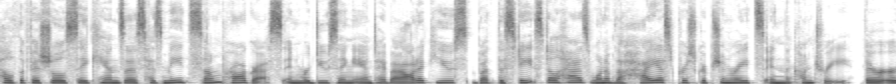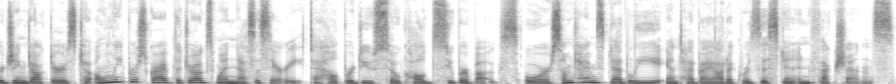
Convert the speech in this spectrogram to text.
Health officials say Kansas has made some progress in reducing antibiotic use, but the state still has one of the highest prescription rates in the country. They're urging doctors to only prescribe the drugs when necessary to help reduce so called superbugs, or sometimes deadly antibiotic resistant infections.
